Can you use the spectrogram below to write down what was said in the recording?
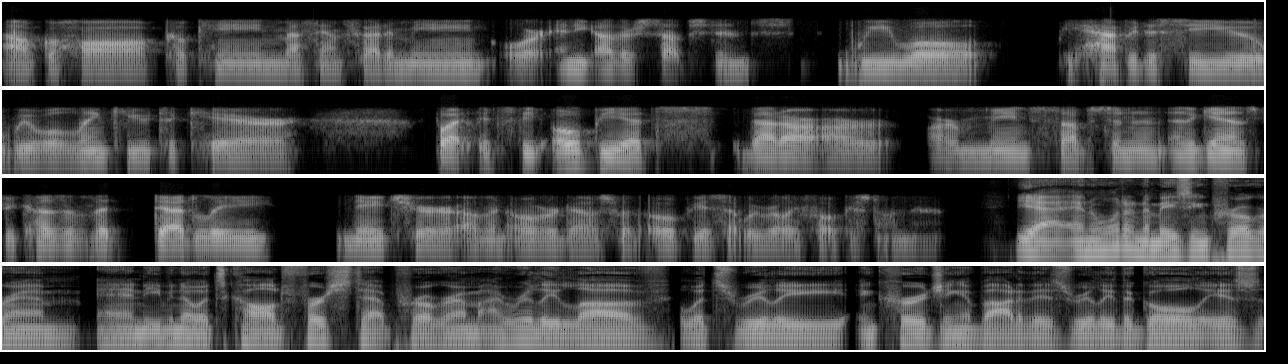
alcohol, cocaine, methamphetamine, or any other substance. We will be happy to see you. We will link you to care. But it's the opiates that are our, our main substance. And again, it's because of the deadly nature of an overdose with opiates that we really focused on that. Yeah, and what an amazing program. And even though it's called First Step Program, I really love what's really encouraging about it is really the goal is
